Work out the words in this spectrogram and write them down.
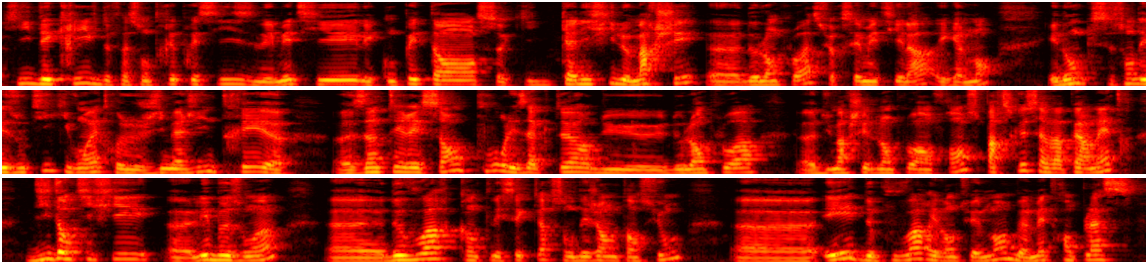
qui décrivent de façon très précise les métiers, les compétences, qui qualifient le marché de l'emploi sur ces métiers-là également. Et donc ce sont des outils qui vont être, j'imagine, très intéressants pour les acteurs du, de l'emploi, du marché de l'emploi en France, parce que ça va permettre d'identifier euh, les besoins, euh, de voir quand les secteurs sont déjà en tension, et de pouvoir éventuellement ben, mettre en place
